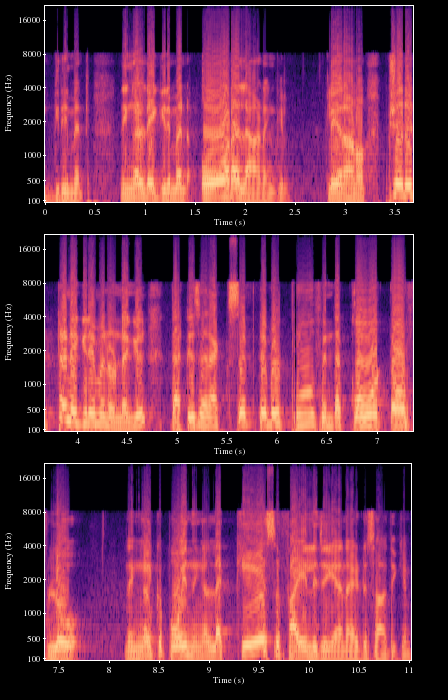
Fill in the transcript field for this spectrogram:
agreement നിങ്ങളുടെ എഗ്രിമെന്റ് ഓറൽ ആണെങ്കിൽ. ക്ലിയർ ആണോ? പക്ഷെ റിട്ടേൺ എഗ്രിമെന്റ് ഉണ്ടെങ്കിൽ that is an acceptable proof in the court of law നിങ്ങൾക്ക് പോയി നിങ്ങളുടെ കേസ് ഫയൽ ചെയ്യാനായിട്ട് സാധിക്കും.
